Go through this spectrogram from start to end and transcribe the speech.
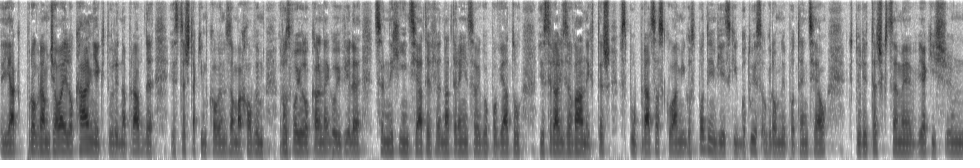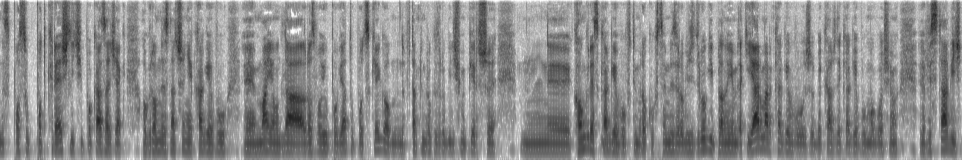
jak program Działaj Lokalnie, który naprawdę jest też takim kołem zamachowym rozwoju lokalnego i wiele cennych inicjatyw na terenie całego powiatu jest realizowanych. Też współpraca z kołami gospodyń wiejskich, bo tu jest ogromny potencjał, który też chcemy w jakiś sposób podkreślić i pokazać, jak ogromne znaczenie znaczenie KGW e, mają dla rozwoju powiatu płockiego. W tamtym roku zrobiliśmy pierwszy mm, e, kongres KGW, w tym roku chcemy zrobić drugi. Planujemy taki jarmark KGW, żeby każde KGW mogło się wystawić.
